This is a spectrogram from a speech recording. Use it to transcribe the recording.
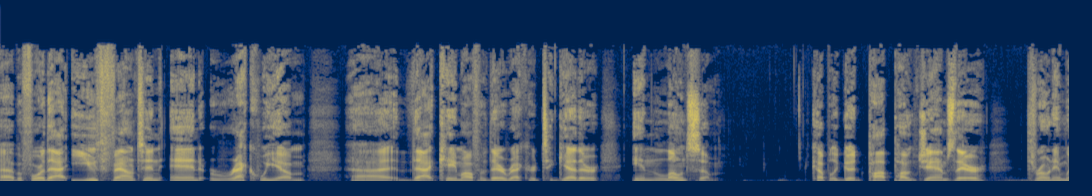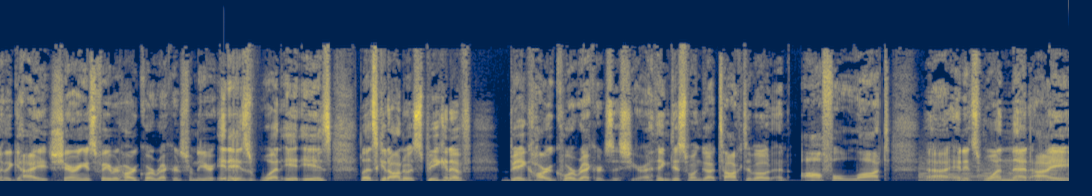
Uh, before that, Youth Fountain and Requiem. Uh, that came off of their record together in Lonesome. A couple of good pop punk jams there thrown in with a guy sharing his favorite hardcore records from the year. It is what it is. Let's get on to it. Speaking of big hardcore records this year, I think this one got talked about an awful lot, uh, and it's one that I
